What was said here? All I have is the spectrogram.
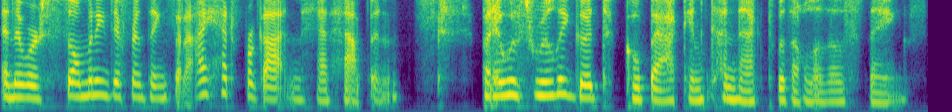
and there were so many different things that I had forgotten had happened. But it was really good to go back and connect with all of those things,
